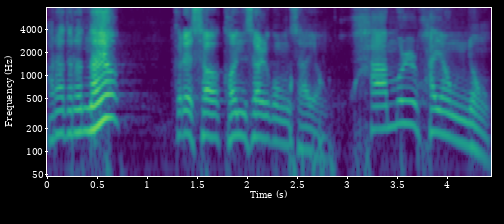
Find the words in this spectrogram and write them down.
알아들었나요? 그래서 건설공사용, 화물 화용용,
